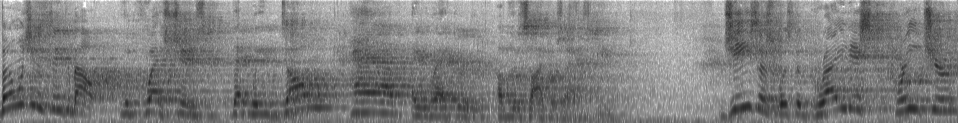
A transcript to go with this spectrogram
But I want you to think about the questions that we don't have a record of the disciples asking. Jesus was the greatest preacher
